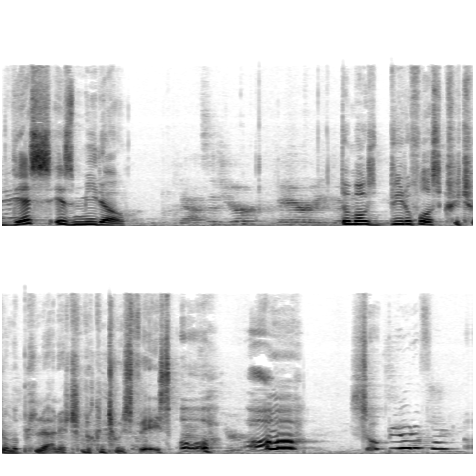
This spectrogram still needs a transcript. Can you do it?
This is Mito, the most beautifulest creature on the planet. Look into his face. Oh, oh, so beautiful.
